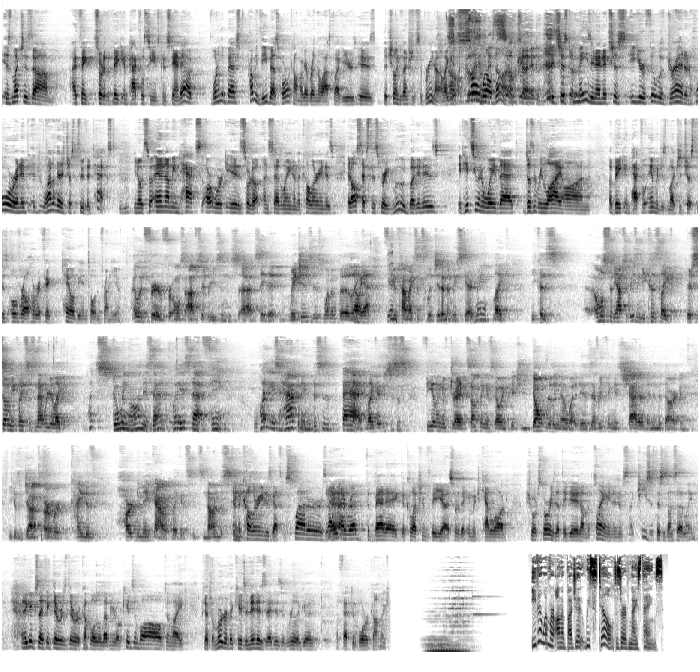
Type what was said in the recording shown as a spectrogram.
as much as um, I think sort of the big impactful scenes can stand out, one of the best, probably the best horror comic I've read in the last five years is The Chilling Adventures of Sabrina. Like, oh, it's good. so well done. It's so good. It's so just good. amazing. And it's just, you're filled with dread and horror. And it, it, a lot of that is just through the text. Mm-hmm. You know, so, and I mean, Hack's artwork is sort of unsettling and the coloring is, it all sets this great mood, but it is, it hits you in a way that doesn't rely on a big impactful image as much as just this overall horrific tale being told in front of you. I would, for, for almost opposite reasons, uh, say that Wytches is one of the like oh, yeah. few yeah. comics that's legitimately scared me. Like because uh, almost for the opposite reason because like there's so many places in that where you're like, what's going on? Is that what is that thing? What is happening? This is bad. Like it's just this feeling of dread. Something is going to get you. You don't really know what it is. Everything is shattered and in the dark and because of Jock's artwork, kind of hard to make out. Like it's it's non-distinct. And the coloring has got some splatters. And yeah. I, I, read the Bad Egg, the collection of the uh, sort of the image catalog short stories that they did on the plane, and it was like, Jesus, this is unsettling. Yeah. And again, because I think there was there were a couple of eleven-year-old kids involved, and like potential murder of the kids, and it is that is a really good, effective horror comic. Even when we're on a budget, we still deserve nice things.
